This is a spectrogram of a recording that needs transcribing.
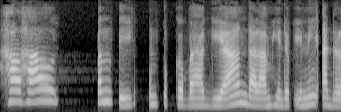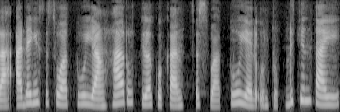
hal-hal penting untuk kebahagiaan dalam hidup ini adalah adanya sesuatu yang harus dilakukan, sesuatu yang untuk dicintai,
